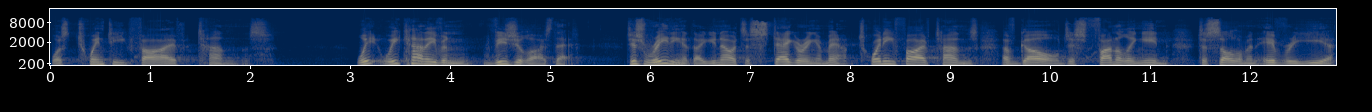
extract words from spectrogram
was 25 tons. We, we can't even visualize that. Just reading it, though, you know it's a staggering amount 25 tons of gold just funneling in to Solomon every year.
